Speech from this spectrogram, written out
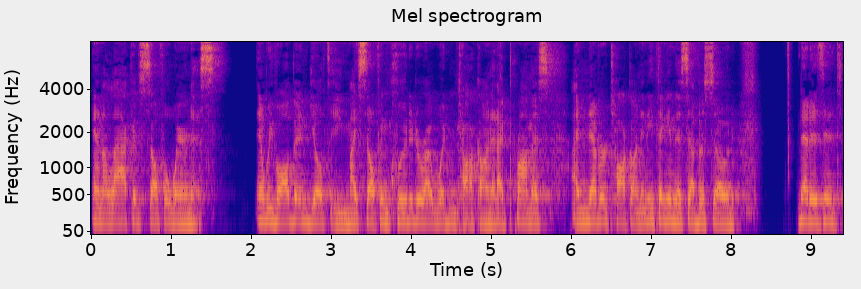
and a lack of self awareness. And we've all been guilty, myself included, or I wouldn't talk on it. I promise I never talk on anything in this episode that isn't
